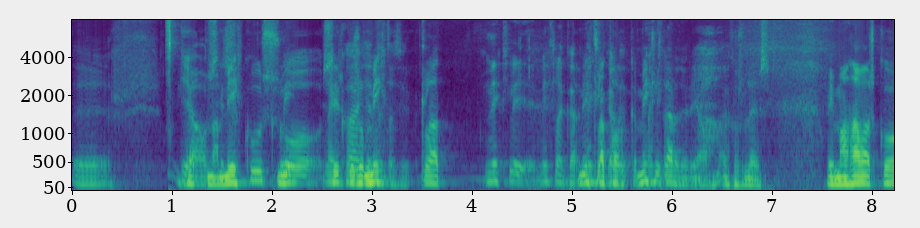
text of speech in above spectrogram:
Uh, já, sirkus mi- og nei, sirkus og þetta? mikla, mikli, mikla, mikla torg mikli garður, já, eitthvað svo leiðis og ég maður það var sko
